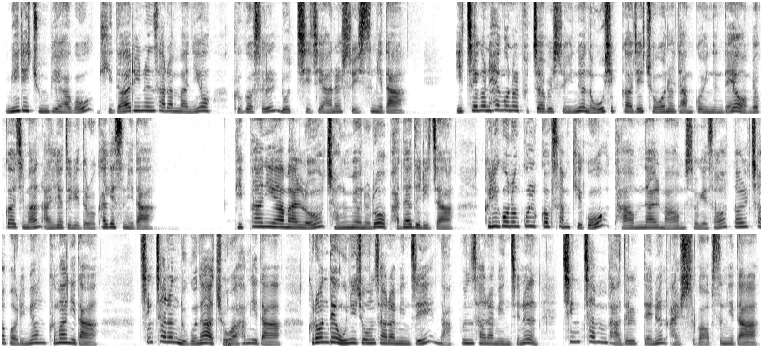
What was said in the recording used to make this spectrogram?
미리 준비하고 기다리는 사람만이요. 그것을 놓치지 않을 수 있습니다. 이 책은 행운을 붙잡을 수 있는 50가지 조언을 담고 있는데요. 몇 가지만 알려드리도록 하겠습니다. 비판이야말로 정면으로 받아들이자. 그리고는 꿀꺽 삼키고 다음날 마음속에서 떨쳐버리면 그만이다. 칭찬은 누구나 좋아합니다. 그런데 운이 좋은 사람인지 나쁜 사람인지는 칭찬받을 때는 알 수가 없습니다.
